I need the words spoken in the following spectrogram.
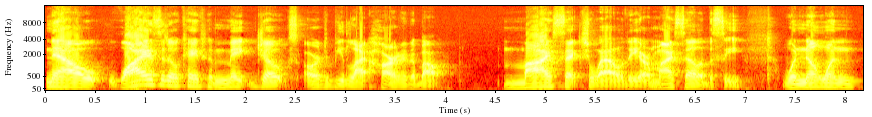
now why is it okay to make jokes or to be lighthearted about my sexuality or my celibacy when no one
